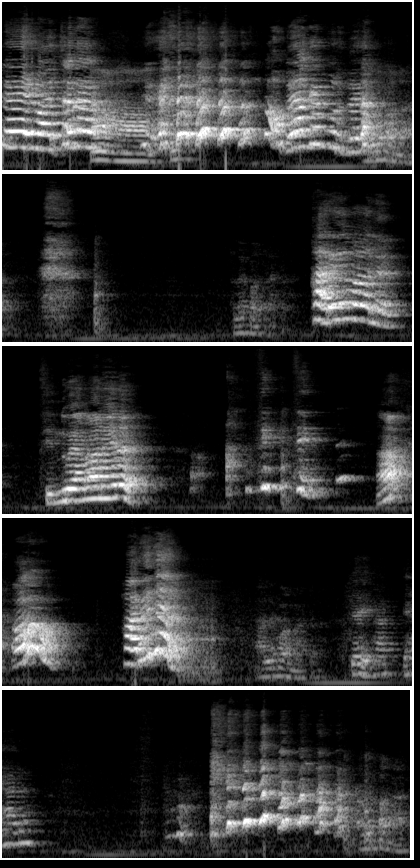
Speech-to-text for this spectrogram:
නෑ වචන. සින්දු යනවා නේද? ආ? ඔව් හරිද අල පරාට. කේ එහා එහාට. අල පරාට.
